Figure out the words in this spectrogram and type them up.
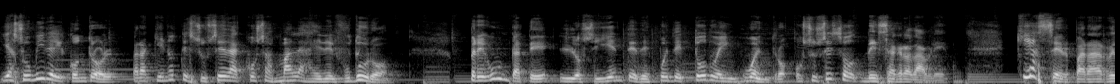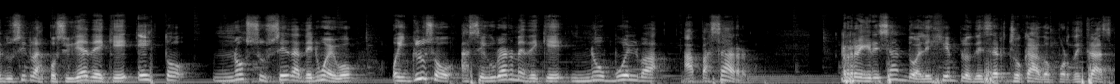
y asumir el control para que no te suceda cosas malas en el futuro. Pregúntate lo siguiente después de todo encuentro o suceso desagradable. ¿Qué hacer para reducir las posibilidades de que esto no suceda de nuevo o incluso asegurarme de que no vuelva a pasar? Regresando al ejemplo de ser chocado por detrás,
